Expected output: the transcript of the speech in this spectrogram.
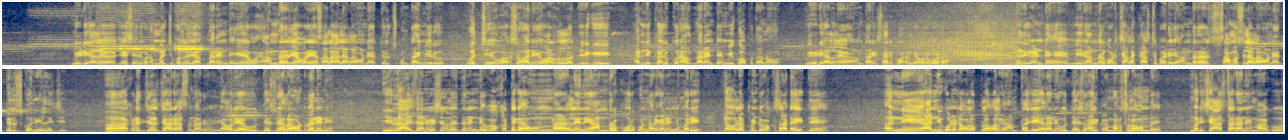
మీడియాలో చేసేది కూడా మంచి పనులు చేస్తున్నారండి. ఏ- అందరూ ఎవరి సలహాలు ఎలా ఉన్నాయో తెలుసుకుంటా మీరు వచ్చి వర్షం అని వరదల్లో తిరిగి అన్ని కనుక్కొని వెళ్తున్నారంటే మీ గొప్పతనం మీడియాలని అనడానికి సరిపోరండి ఎవరు కూడా. ఎందుకంటే మీరందరూ కూడా చాలా కష్టపడి అందరు సమస్యలు ఎలా ఉన్నాయో తెలుసుకొని వెళ్ళి అక్కడ చేరేస్తున్నారు ఎవరి ఉద్దేశం ఎలా ఉంటుందని ఈ రాజధాని విషయంలో అయితేనండి ఒకటిగా ఉండాలని అందరూ కోరుకున్నారు కానండి మరి డెవలప్మెంట్ ఒకసారి అయితే అన్ని అన్నీ కూడా డెవలప్ అవ్వాలి అంతా చేయాలనే ఉద్దేశం ఆయన మనసులో ఉంది. మరి చేస్తారని మాకు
